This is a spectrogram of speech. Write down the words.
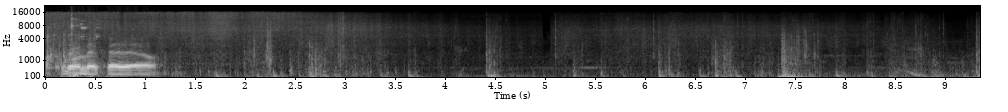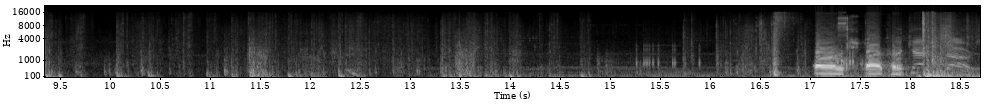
I'm going SAL. Someone's sniping. Cash ours.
